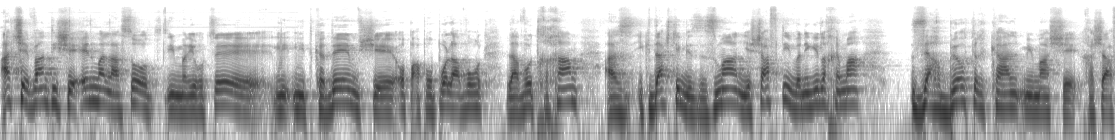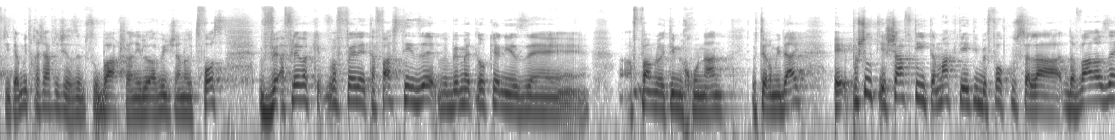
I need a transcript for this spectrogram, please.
עד שהבנתי שאין מה לעשות, אם אני רוצה להתקדם, שאפרופו לעבוד, לעבוד חכם, אז הקדשתי לזה זמן, ישבתי, ואני אגיד לכם מה, זה הרבה יותר קל ממה שחשבתי. תמיד חשבתי שזה מסובך, שאני לא אבין, שאני לא אתפוס, והפלא ופלא, תפסתי את זה, ובאמת לא כי אני איזה... אף פעם לא הייתי מחונן יותר מדי. אה, פשוט ישבתי, התעמקתי, הייתי בפוקוס על הדבר הזה,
